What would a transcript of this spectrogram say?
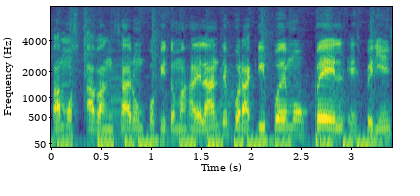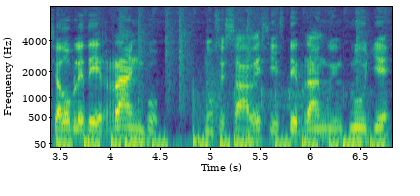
Vamos a avanzar un poquito más adelante. Por aquí podemos ver experiencia doble de rango. No se sabe si este rango incluye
